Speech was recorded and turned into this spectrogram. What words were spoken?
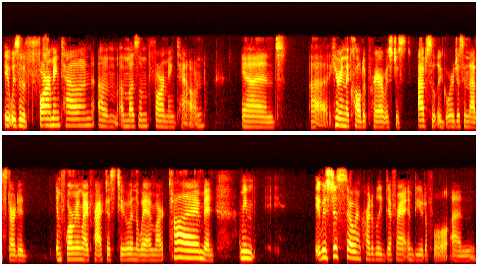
it was a farming town, um, a Muslim farming town, and uh, hearing the call to prayer was just absolutely gorgeous, and that started informing my practice too, and the way I marked time. And I mean, it was just so incredibly different and beautiful, and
